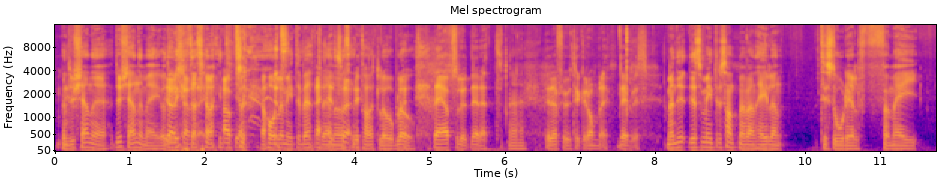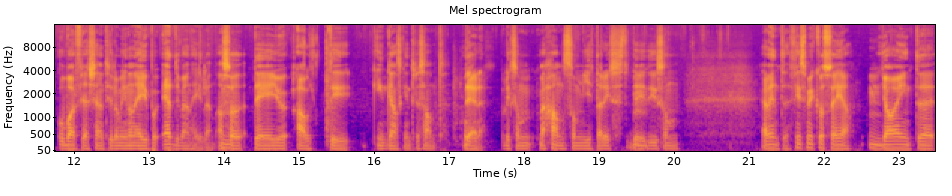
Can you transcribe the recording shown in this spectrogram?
Men du känner, du känner mig och du Jag vet att jag, inte, jag, Absolut. jag håller mig inte bättre Nej, än att ta ett low blow. Nej, absolut, det är rätt. Nej. Det är därför vi tycker om dig, delvis. Men det, det som är intressant med Van Halen till stor del för mig och varför jag känner till dem innan är ju på Eddie Van Halen. Alltså det är ju alltid in, ganska intressant. Det är det. Liksom med han som gitarrist, det, Mm. det är som... Jag vet inte, det finns mycket att säga. Mm. Jag är inte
